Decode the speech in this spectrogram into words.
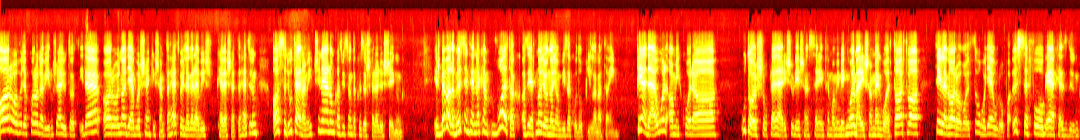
arról, hogy a koronavírus eljutott ide, arról nagyjából senki sem tehet, vagy legalábbis keveset tehetünk. Az, hogy utána mit csinálunk, az viszont a közös felelősségünk. És bevallom őszintén, nekem voltak azért nagyon-nagyon bizakodó pillanataim. Például, amikor a utolsó plenáris ülésen szerintem, ami még normálisan meg volt tartva, tényleg arról volt szó, hogy Európa összefog, elkezdünk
